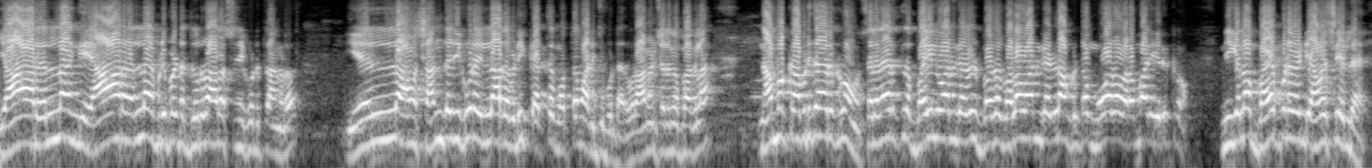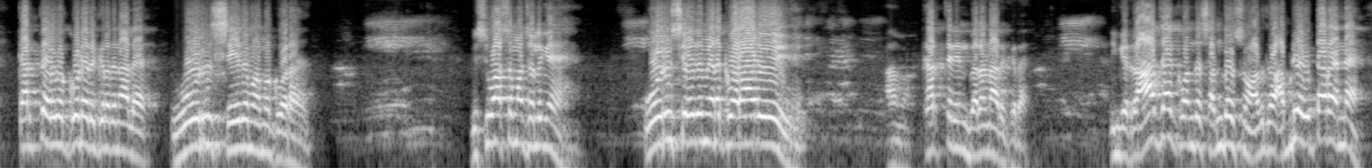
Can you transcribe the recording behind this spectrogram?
யாரெல்லாம் இங்க யாரெல்லாம் இப்படிப்பட்ட துராலோசனை கொடுத்தாங்களோ எல்லாம் அவன் சந்ததி கூட இல்லாதபடி கத்த மொத்தமா அடிச்சு போட்டார். ஒரு ஆமன் சொல்லுங்க பார்க்கலாம். நமக்கு அப்படிதான் இருக்கும். சில நேரத்துல பயில்வான்கள் பல பலவான்கள் எல்லாம் கிட்ட மோத வர மாதிரி இருக்கும். நீங்க எல்லாம் பயப்பட வேண்டிய அவசியம் இல்ல. கர்த்தர் கூட இருக்கிறதுனால ஒரு சேதம் நமக்கு வராது. விசுவாசமா சொல்லுங்க. ஒரு சேதம் எனக்கு வராது. ஆமா. கர்த்தரின் பலனா இருக்கிற இங்க ராஜாக்கு வந்த சந்தோஷம். அதுக்கு அப்படியே விட்டாரா என்ன?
